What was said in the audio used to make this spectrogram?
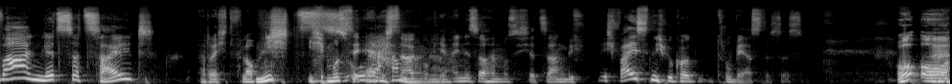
war in letzter Zeit Recht flau. nichts. Ich musste ehrlich Hammer, sagen, okay, ja. eine Sache muss ich jetzt sagen, die, ich weiß nicht, wie kontrovers das ist. Oh oh.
